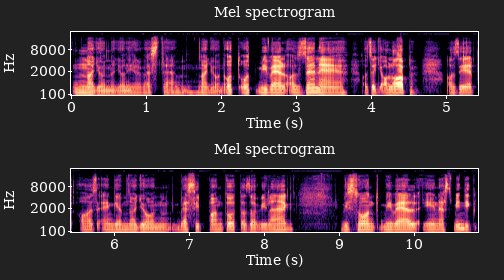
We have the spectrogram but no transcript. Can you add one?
nagyon-nagyon élveztem, nagyon. Ott, ott, mivel a zene az egy alap, azért az engem nagyon beszippantott, az a világ, Viszont mivel én ezt mindig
